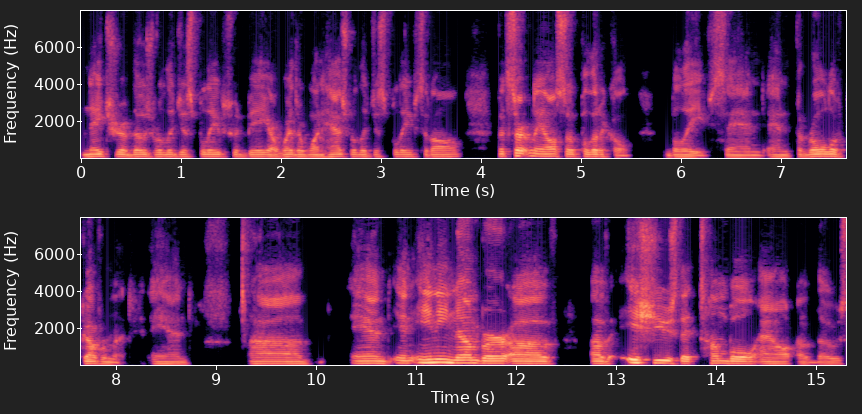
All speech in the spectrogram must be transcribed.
nature of those religious beliefs would be or whether one has religious beliefs at all but certainly also political beliefs and and the role of government. And uh, and in any number of of issues that tumble out of those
